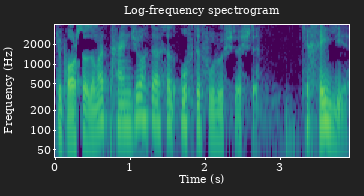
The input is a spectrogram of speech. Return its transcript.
که پارسال اومد 50 درصد افت فروش داشته که خیلیه.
